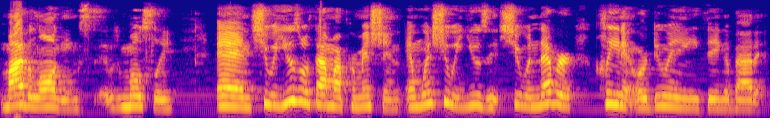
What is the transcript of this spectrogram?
my belongings mostly and she would use it without my permission. And when she would use it she would never clean it or do anything about it.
